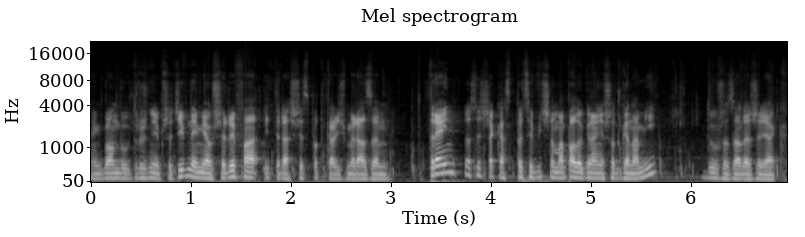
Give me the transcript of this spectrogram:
Jakby on był w drużynie przeciwnej, miał szeryfa i teraz się spotkaliśmy razem. Train, dosyć taka specyficzna mapa do grania shotgunami. Dużo zależy jak,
